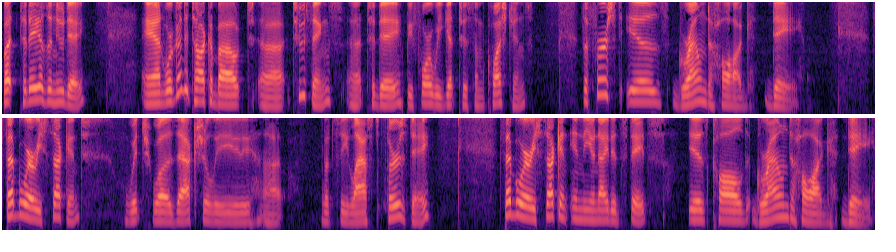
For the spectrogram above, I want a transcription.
But today is a new day. And we're going to talk about uh, two things uh, today before we get to some questions. The first is Groundhog Day. February 2nd, which was actually, uh, let's see, last Thursday, February 2nd in the United States is called Groundhog Day.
